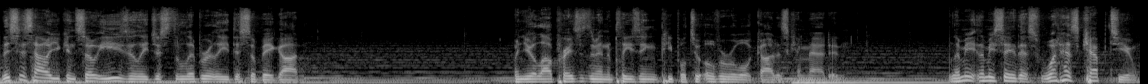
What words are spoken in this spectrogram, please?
This is how you can so easily just deliberately disobey God. When you allow praises and pleasing people to overrule what God has commanded. Let me, let me say this what has kept you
